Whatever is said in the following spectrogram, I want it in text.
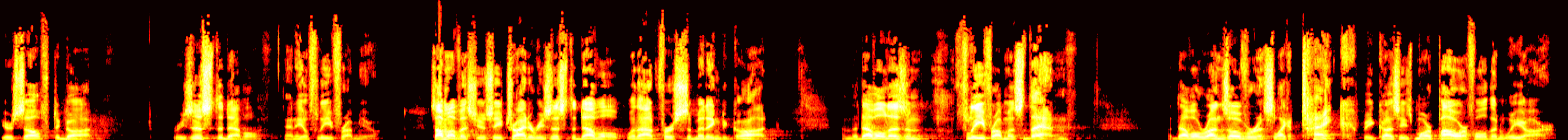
yourself to God. Resist the devil, and he'll flee from you. Some of us, you see, try to resist the devil without first submitting to God. And the devil doesn't flee from us then. The devil runs over us like a tank because he's more powerful than we are.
